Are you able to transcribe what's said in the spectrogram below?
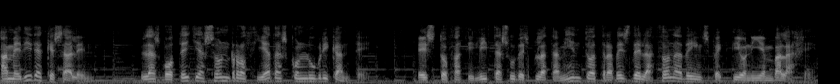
A medida que salen, las botellas son rociadas con lubricante. Esto facilita su desplazamiento a través de la zona de inspección y embalaje.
